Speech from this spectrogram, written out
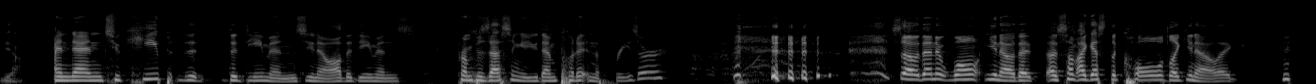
Yeah. And then to keep the the demons, you know, all the demons from mm-hmm. possessing you, you then put it in the freezer. so then it won't, you know, that uh, some I guess the cold, like you know, like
